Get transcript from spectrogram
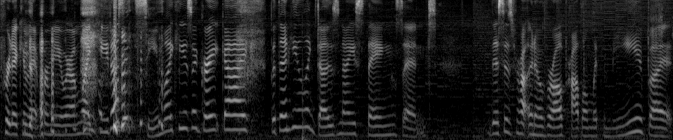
predicament for me, where I'm like, he doesn't seem like he's a great guy, but then he like does nice things, and this is pro- an overall problem with me, but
